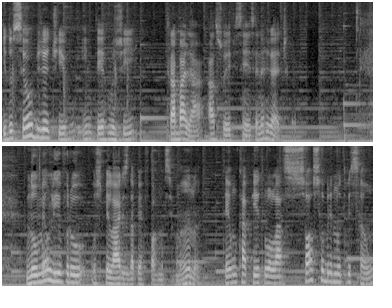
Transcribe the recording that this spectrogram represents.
e do seu objetivo em termos de trabalhar a sua eficiência energética. No meu livro Os Pilares da Performance Humana, tem um capítulo lá só sobre nutrição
